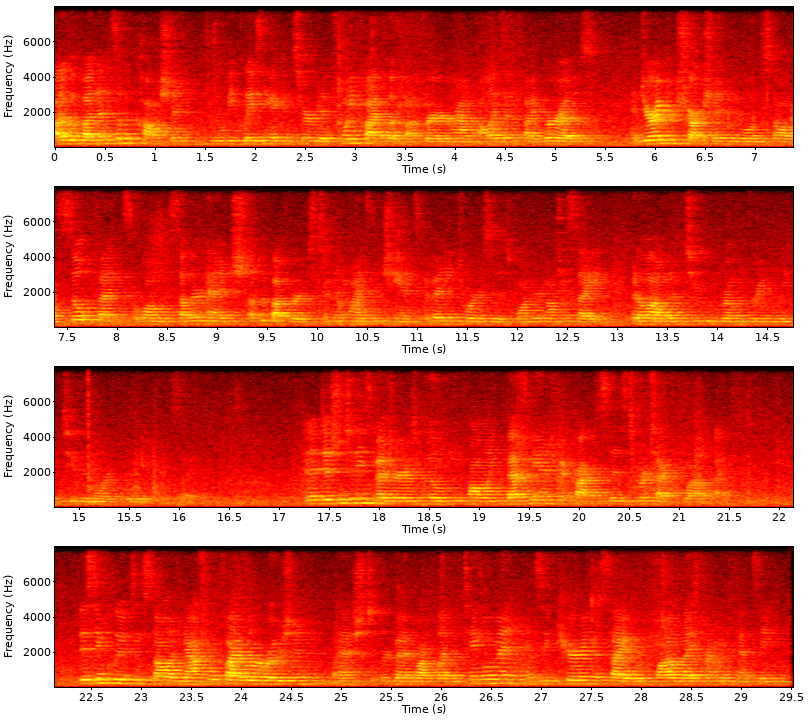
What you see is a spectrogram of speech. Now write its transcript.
Out of abundance of caution, we will be placing a conservative 25-foot buffer around all identified burrows, and during construction, we will install a silt fence along the southern edge of the buffers to minimize the chance of any tortoises wandering on the site, but allow them to roam freely to the north away from the site. In addition to these measures, we will be following best management practices to protect wildlife. This includes installing natural fiber erosion mesh to prevent wildlife entanglement and securing the site with wildlife-friendly fencing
